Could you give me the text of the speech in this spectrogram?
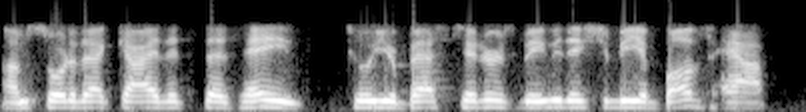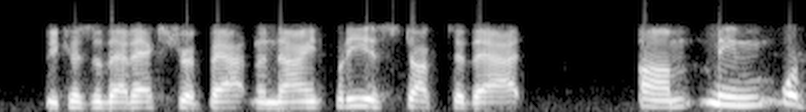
I'm sort of that guy that says, hey, two of your best hitters, maybe they should be above half because of that extra bat in the ninth. But he is stuck to that. Um, I mean, we're,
